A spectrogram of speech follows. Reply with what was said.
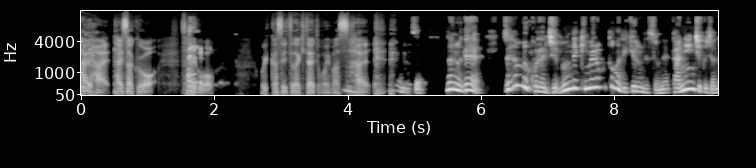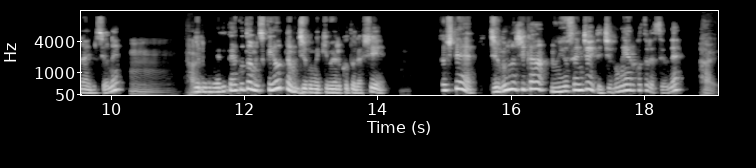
はいはい。対策を、最後、お聞かせいただきたいと思います。うんはい。なので、全部これ自分で決めることができるんですよね。他人軸じゃないですよね。うん。はい。自分のやりたいことを見つけようってのも自分が決めることだしうん、そして自分の時間の優先順位って自分がやることですよね。はい。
